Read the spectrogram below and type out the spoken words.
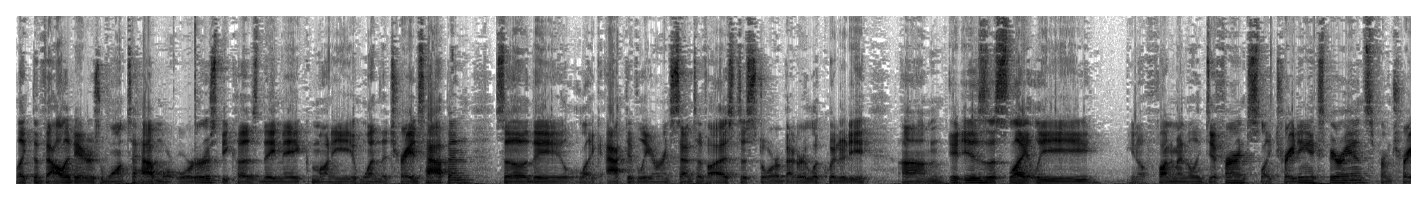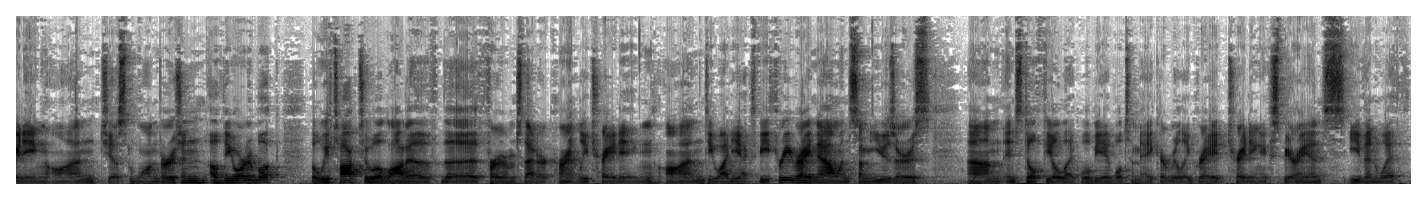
Like the validators want to have more orders because they make money when the trades happen. So they like actively are incentivized to store better liquidity. Um, it is a slightly you know fundamentally different like trading experience from trading on just one version of the order book. But we've talked to a lot of the firms that are currently trading on dydx v3 right now and some users um, and still feel like we'll be able to make a really great trading experience even with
